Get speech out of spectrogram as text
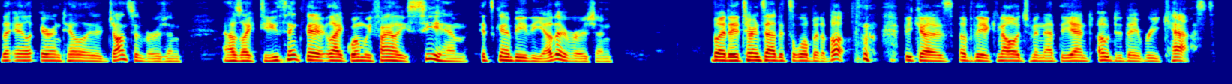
the Aaron Taylor Johnson version. I was like, do you think that like when we finally see him, it's going to be the other version? But it turns out it's a little bit of both because of the acknowledgement at the end. Oh, did they recast?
